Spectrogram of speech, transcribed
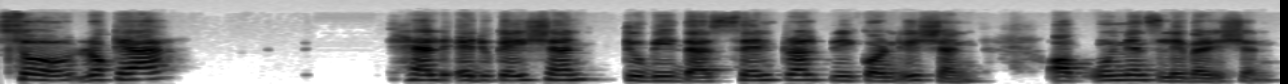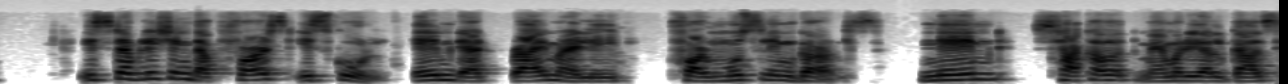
So Rokeya held education to be the central precondition of women's liberation, establishing the first school aimed at primarily for Muslim girls, named Sakhawat Memorial Girls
